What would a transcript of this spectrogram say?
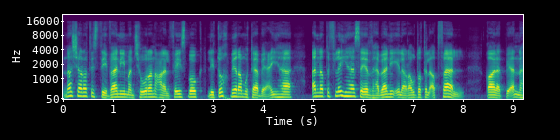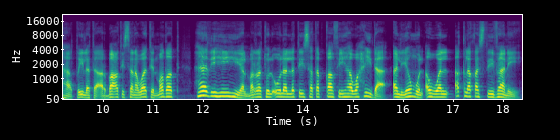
نشرت ستيفاني منشورا على الفيسبوك لتخبر متابعيها أن طفليها سيذهبان إلى روضة الأطفال. قالت بأنها طيلة أربعة سنوات مضت. هذه هي المرة الأولى التي ستبقى فيها وحيدة. اليوم الأول أقلق ستيفاني.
